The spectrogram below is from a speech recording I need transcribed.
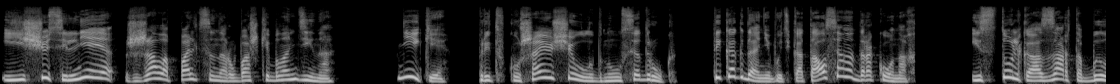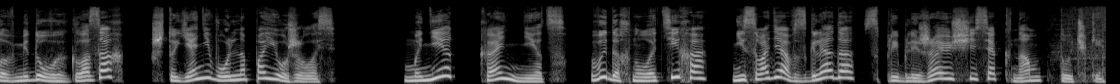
и еще сильнее сжала пальцы на рубашке блондина. «Ники», – предвкушающе улыбнулся друг, – «ты когда-нибудь катался на драконах?» И столько азарта было в медовых глазах, что я невольно поежилась. «Мне конец», – выдохнула тихо не сводя взгляда с приближающейся к нам точки.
